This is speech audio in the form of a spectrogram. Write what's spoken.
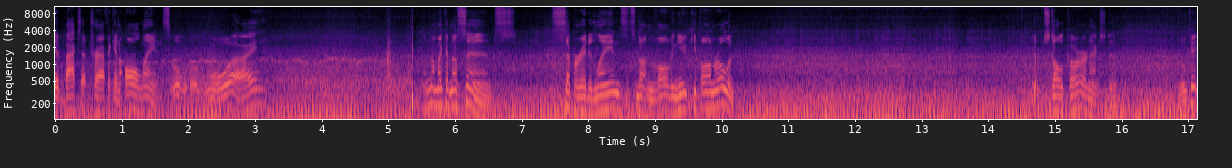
it backs up traffic in all lanes. Why? I'm not making no sense. Separated lanes, it's not involving you, keep on rolling. Yep, stalled car, an accident. Okay.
